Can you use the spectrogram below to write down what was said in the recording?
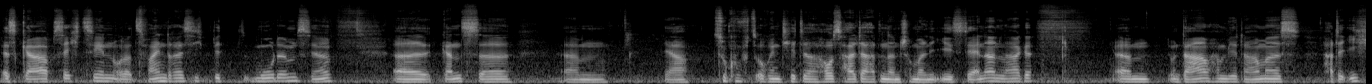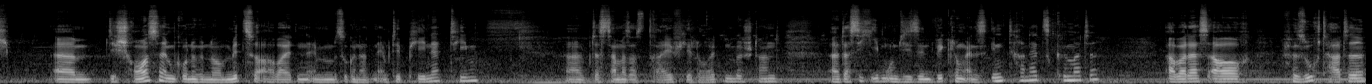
Es gab 16 oder 32 Bit Modems. Ja. Äh, ganz äh, ähm, ja, zukunftsorientierte Haushalte hatten dann schon mal eine ISDN-Anlage. Ähm, und da haben wir damals, hatte ich ähm, die Chance im Grunde genommen mitzuarbeiten im sogenannten MTP-Net-Team, äh, das damals aus drei, vier Leuten bestand, äh, das sich eben um diese Entwicklung eines Intranets kümmerte aber das auch versucht hatte,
